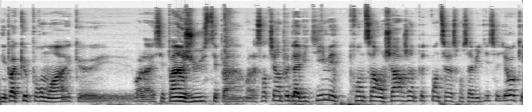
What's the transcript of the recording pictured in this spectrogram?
n'est pas que pour moi, que voilà, c'est pas injuste, c'est pas voilà, sortir un peu de la victime et prendre ça en charge, un peu de prendre ses responsabilités, se dire ok,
